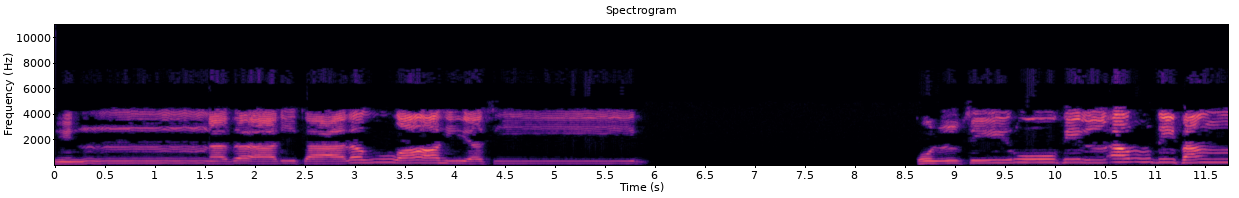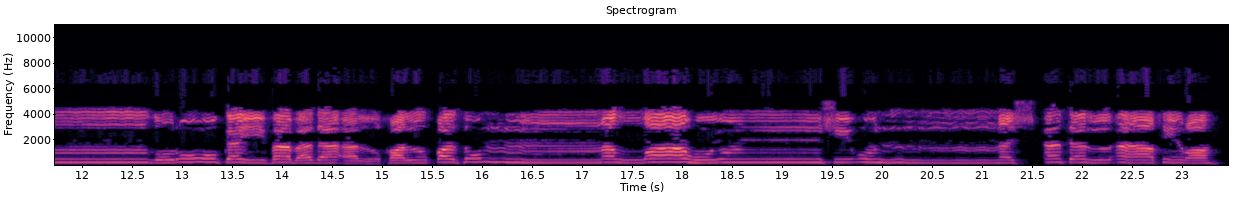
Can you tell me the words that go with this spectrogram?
إن ذلك على الله يسير قل سيروا في الأرض فانظروا كيف بدأ الخلق ثم الله ينشئ النشأة الآخرة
